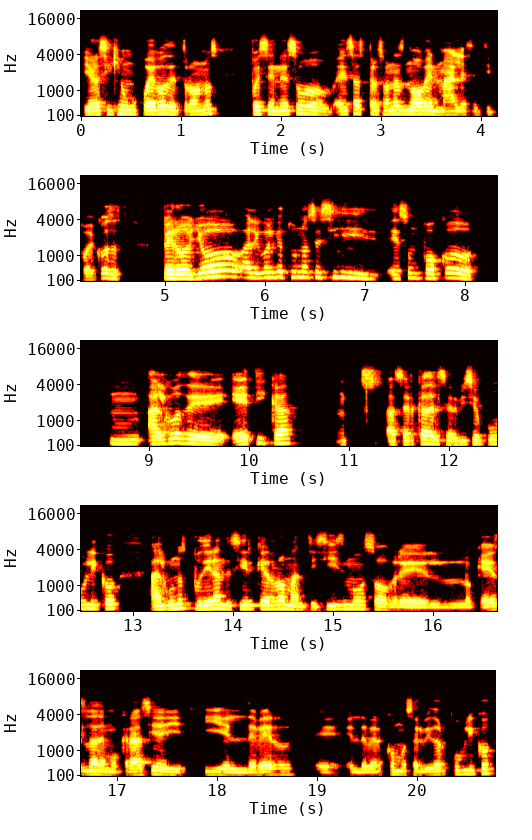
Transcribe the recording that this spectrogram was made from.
y ahora sí que un juego de tronos, pues en eso esas personas no ven mal ese tipo de cosas. Pero yo, al igual que tú, no sé si es un poco mm, algo de ética mm, acerca del servicio público. Algunos pudieran decir que es romanticismo sobre lo que es la democracia y, el deber eh, el deber como servidor público,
